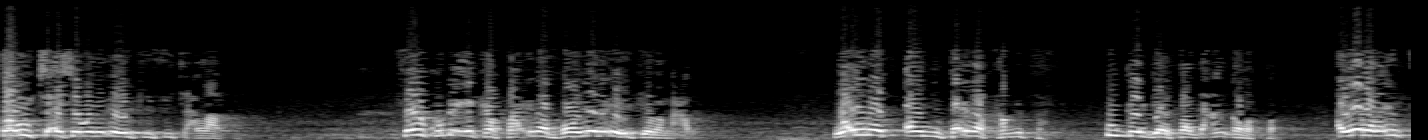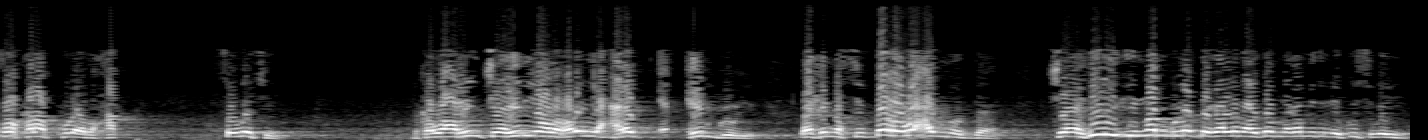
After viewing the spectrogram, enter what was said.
saa u jeceshahay waa inaad ehelkiisii jeclaato say ku dhici kartaa inaad hooyada ehelkeeda nacdo. Waa inaad aamintaa inaad ka mid tahay u gargaartaa gacan qabata. Ayadana intoo kalead ku leedo xaq. Soo ma jeedo marka waa arrin jaahiliya oo la rabo in la xarab ciribgooyo laakiin nasiib daro waxaad moodaa jaahiligii nabigu la dagaalamayo dad naga midu inay ku sugan yihiin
